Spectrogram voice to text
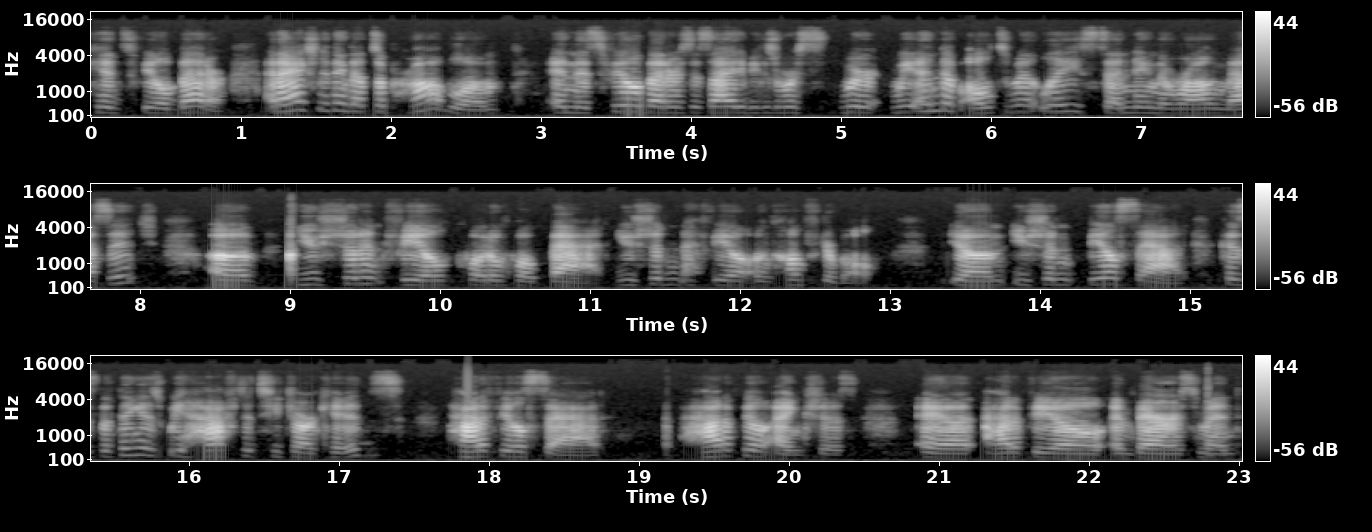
kids feel better. And I actually think that's a problem in this feel better society because we're, we're we end up ultimately sending the wrong message of you shouldn't feel quote unquote bad. You shouldn't feel uncomfortable. Um, you shouldn't feel sad. Because the thing is, we have to teach our kids how to feel sad, how to feel anxious, and how to feel embarrassment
